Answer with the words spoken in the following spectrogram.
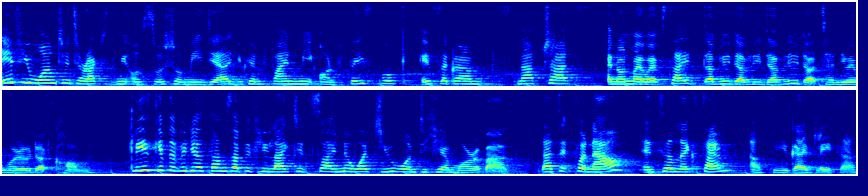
If you want to interact with me on social media, you can find me on Facebook, Instagram, Snapchat, and on my website www.thandiwemuriu.com. Please give the video a thumbs up if you liked it so I know what you want to hear more about. That's it for now. Until next time, I'll see you guys later.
